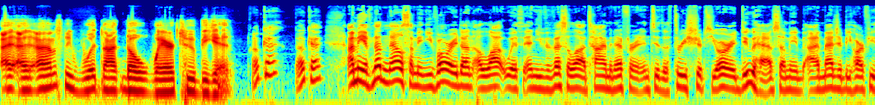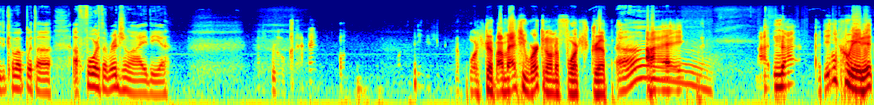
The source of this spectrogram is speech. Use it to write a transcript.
I, I, honestly would not know where to begin. Okay. Okay. I mean, if nothing else, I mean, you've already done a lot with, and you've invested a lot of time and effort into the three strips you already do have. So, I mean, I imagine it'd be hard for you to come up with a, a fourth original idea. Fourth strip. I'm actually working on a fourth strip. Oh. I- I'm not. I didn't create it.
